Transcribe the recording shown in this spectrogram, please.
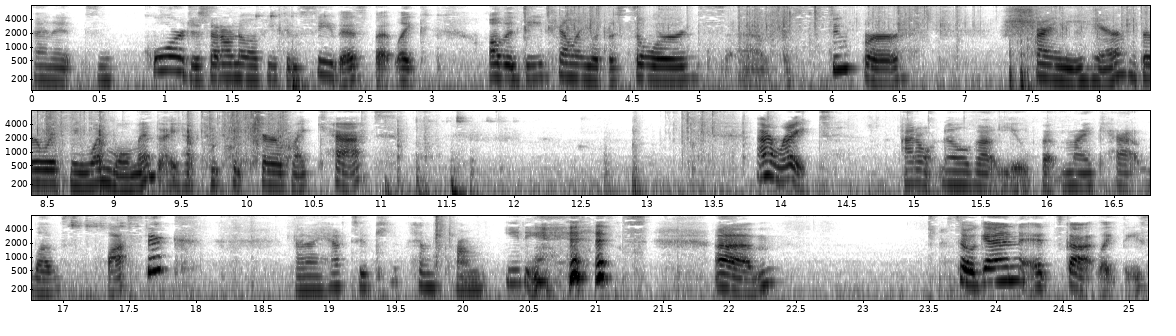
and it's gorgeous. I don't know if you can see this, but like all the detailing with the swords, um, super shiny here. Bear with me one moment. I have to take care of my cat. All right. I don't know about you, but my cat loves plastic, and I have to keep him from eating it. um, so again, it's got like these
